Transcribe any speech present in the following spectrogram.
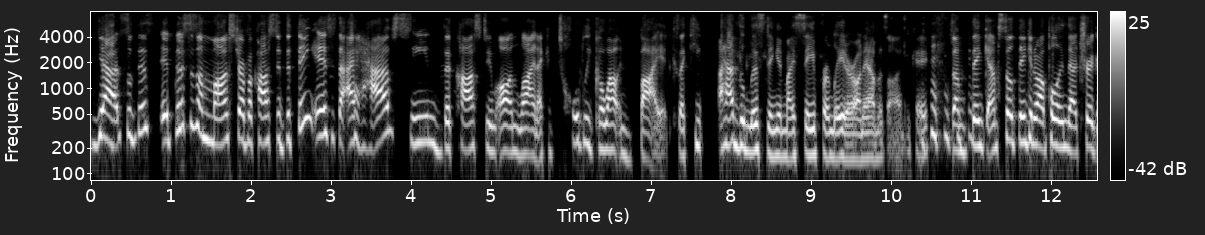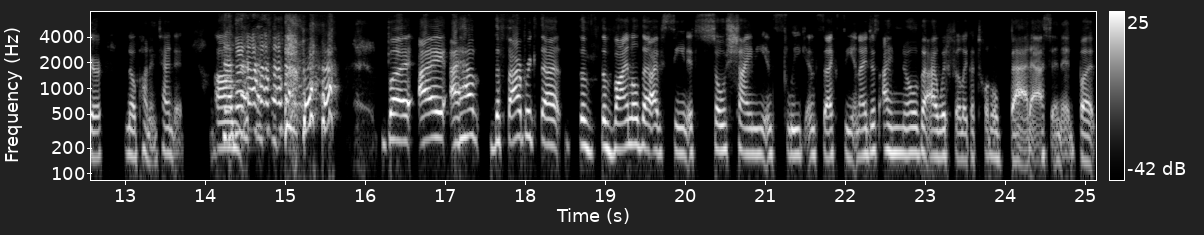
yeah. So this if this is a monster of a costume. The thing is, is that I have seen the costume online. I could totally go out and buy it because I keep I have the listing in my save for later on Amazon. Okay, so I'm thinking I'm still thinking about pulling that trigger. No pun intended. Um, but I I have the fabric that the the vinyl that I've seen. It's so shiny and sleek and sexy, and I just I know that I would feel like a total badass in it, but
